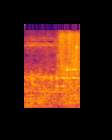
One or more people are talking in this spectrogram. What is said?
you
